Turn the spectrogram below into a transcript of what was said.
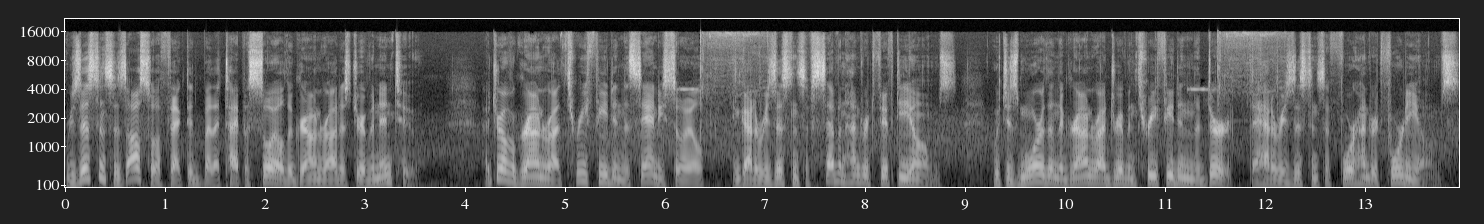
Resistance is also affected by the type of soil the ground rod is driven into. I drove a ground rod three feet into sandy soil and got a resistance of 750 ohms, which is more than the ground rod driven three feet in the dirt that had a resistance of 440 ohms.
